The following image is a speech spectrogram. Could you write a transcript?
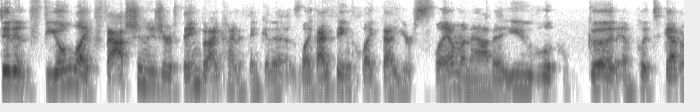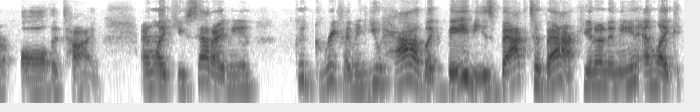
didn't feel like fashion is your thing, but I kind of think it is. Like I think like that you're slamming at it. You look good and put together all the time. And like you said, I mean, good grief. I mean, you had like babies back to back, you know what I mean? And like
